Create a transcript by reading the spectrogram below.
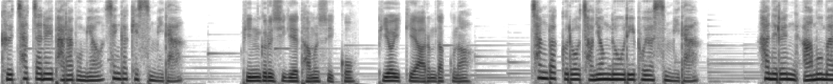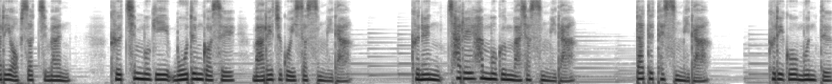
그 찻잔을 바라보며 생각했습니다. 빈 그릇이기에 담을 수 있고 비어 있기에 아름답구나. 창밖으로 저녁 노을이 보였습니다. 하늘은 아무 말이 없었지만 그 침묵이 모든 것을 말해주고 있었습니다. 그는 차를 한 모금 마셨습니다. 따뜻했습니다. 그리고 문득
